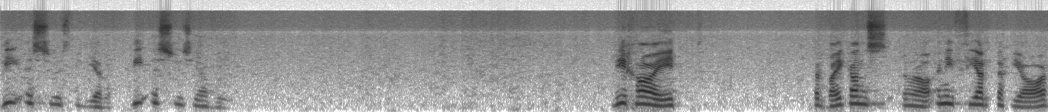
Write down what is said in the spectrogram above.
Wie is soos die Here? Wie is soos Jahwe? Micha het verbykans wel in die 40 jaar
